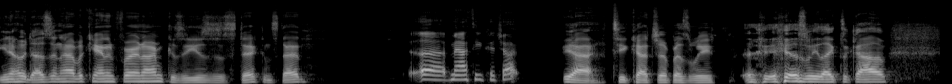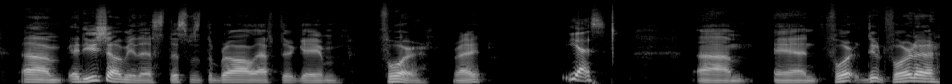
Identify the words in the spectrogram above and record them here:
you know who doesn't have a cannon for an arm because he uses a stick instead? Uh, Matthew Tkachuk. Yeah, T ketchup as we as we like to call him. Um, and you showed me this. This was the brawl after game four, right? Yes. Um, and Flor- dude, Florida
